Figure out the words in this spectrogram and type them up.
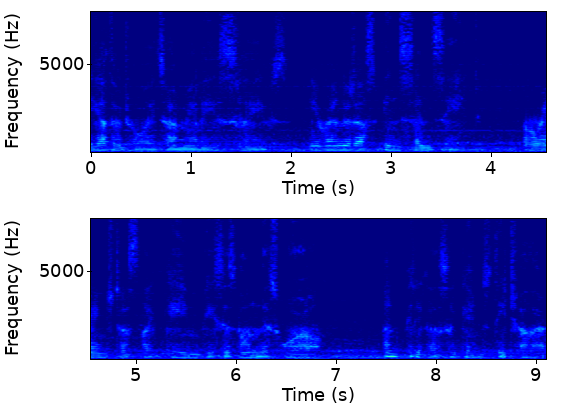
The other droids are merely his slaves. He rendered us insensate, arranged us like game pieces on this world, and pitted us against each other.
